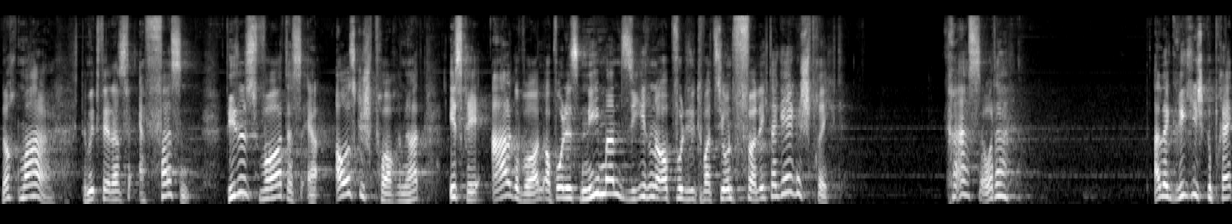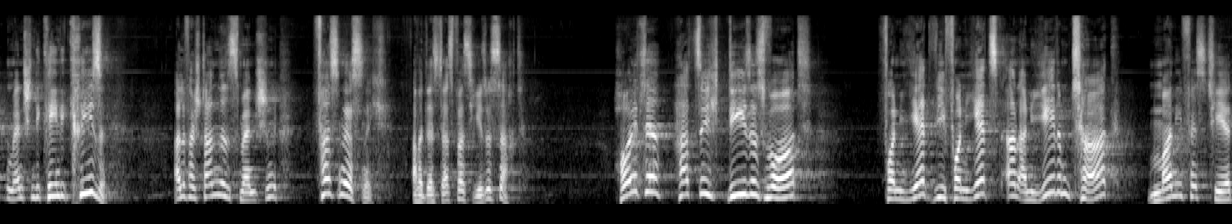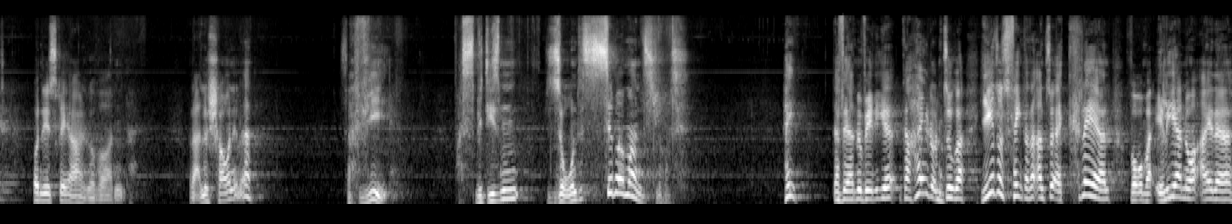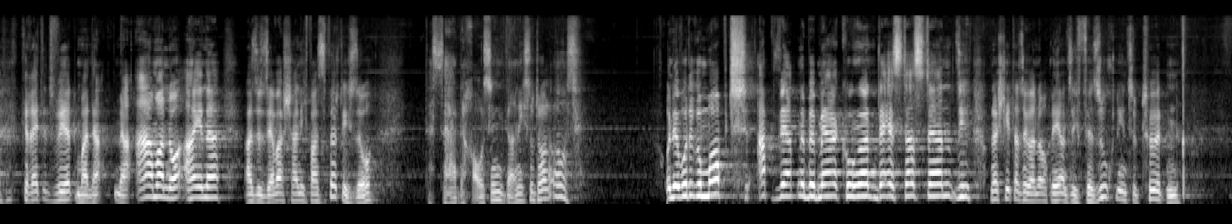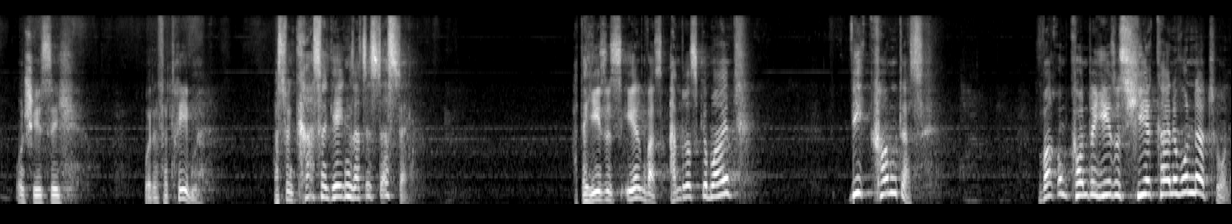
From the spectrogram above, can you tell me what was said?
Nochmal, damit wir das erfassen. Dieses Wort, das er ausgesprochen hat, ist real geworden, obwohl es niemand sieht und obwohl die Situation völlig dagegen spricht. Krass, oder? Alle griechisch geprägten Menschen, die kriegen die Krise. Alle Verstandesmenschen fassen es nicht. Aber das ist das, was Jesus sagt. Heute hat sich dieses Wort von jetzt, wie von jetzt an, an jedem Tag manifestiert und ist real geworden. Und alle schauen ihn an. Sagt, wie? Was ist mit diesem Sohn des Zimmermanns los? Hey, da werden nur wenige geheilt. Und sogar Jesus fängt dann an zu erklären, warum bei Elia nur einer gerettet wird und bei Naama nur einer. Also sehr wahrscheinlich war es wirklich so. Das sah nach außen gar nicht so doll aus. Und er wurde gemobbt, abwertende Bemerkungen, wer ist das denn? Und da steht da sogar noch mehr, und sie versuchten ihn zu töten und schließlich wurde er vertrieben. Was für ein krasser Gegensatz ist das denn? Hat der Jesus irgendwas anderes gemeint? Wie kommt das? Warum konnte Jesus hier keine Wunder tun?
